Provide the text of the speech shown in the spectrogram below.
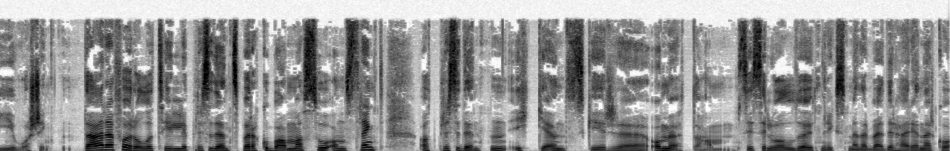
i Washington. Der er forholdet til president Barack Obama så anstrengt at presidenten ikke ønsker eh, å møte ham. Sissel Wold, utenriksmedarbeider her i NRK.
